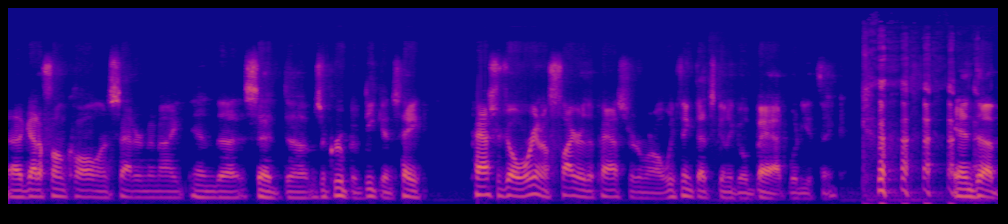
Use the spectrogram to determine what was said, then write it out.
I uh, got a phone call on Saturday night and uh, said uh, it was a group of deacons. Hey, Pastor Joel, we're going to fire the pastor tomorrow. We think that's going to go bad. What do you think? and uh,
